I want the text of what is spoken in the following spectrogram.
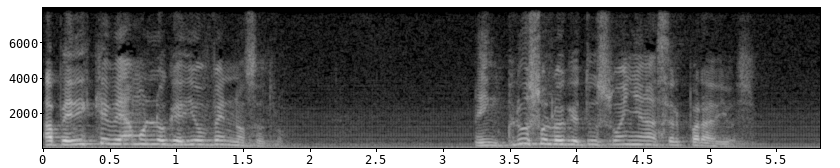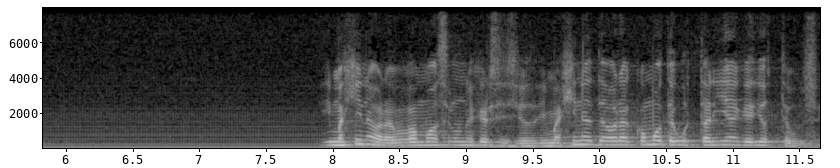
a- pedir que veamos lo que Dios ve en nosotros. E incluso lo que tú sueñas hacer para Dios. imagina ahora, vamos a hacer un ejercicio. Imagínate ahora cómo te gustaría que Dios te use.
